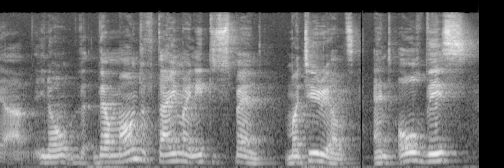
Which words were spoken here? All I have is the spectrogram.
uh, you know the, the amount of time i need to spend materials and all this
